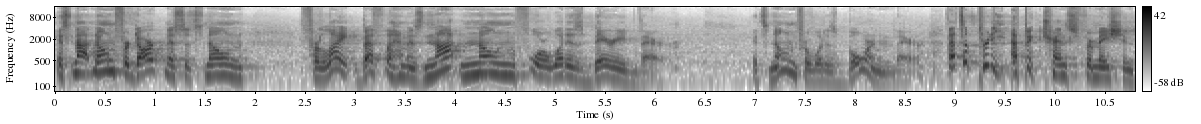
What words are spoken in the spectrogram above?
It's not known for darkness, it's known for light. Bethlehem is not known for what is buried there. It's known for what is born there. That's a pretty epic transformation.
